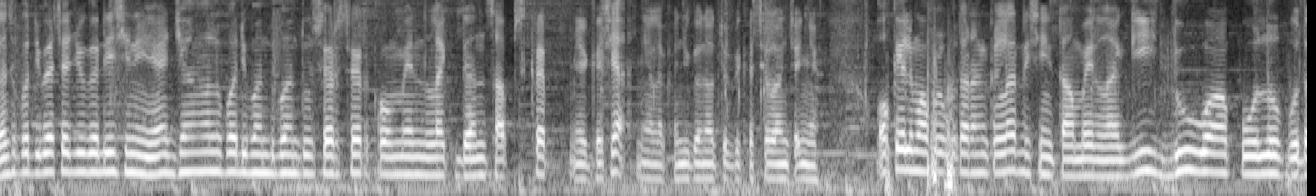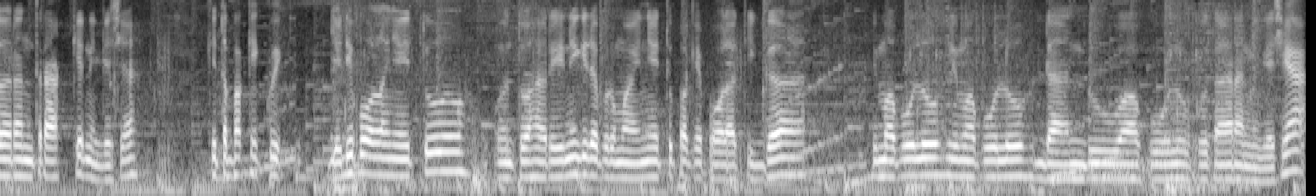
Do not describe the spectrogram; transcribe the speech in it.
dan seperti biasa juga di sini ya jangan lupa dibantu-bantu share share komen like dan subscribe ya guys ya. Nyalakan juga notifikasi loncengnya. Oke 50 putaran kelar di sini tambahin lagi 20 putaran terakhir nih guys ya. Kita pakai quick. Jadi polanya itu untuk hari ini kita bermainnya itu pakai pola 3 50 50 dan 20 putaran nih guys ya.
